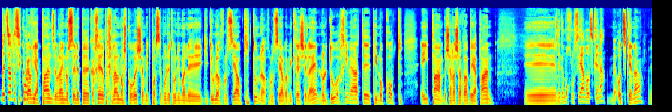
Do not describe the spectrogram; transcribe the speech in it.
בצד הסיכון. אגב, יפן זה אולי נושא לפרק אחר, בכלל מה שקורה שם, התפרסמו נתונים על אה, גידול האוכלוסייה או קיטון האוכלוסייה במקרה שלהם, נולדו הכי מעט אה, תינוקות אי פעם בשנה שעברה ביפן. אה, זה גם אוכלוסייה מאוד זקנה. מאוד זקנה, אה,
